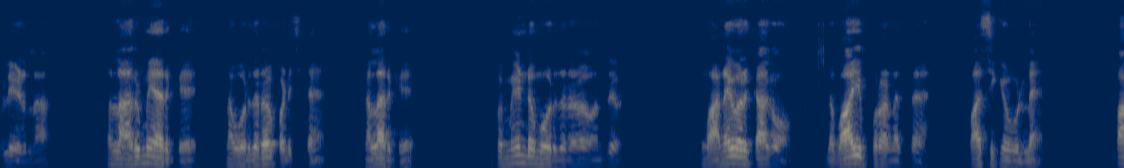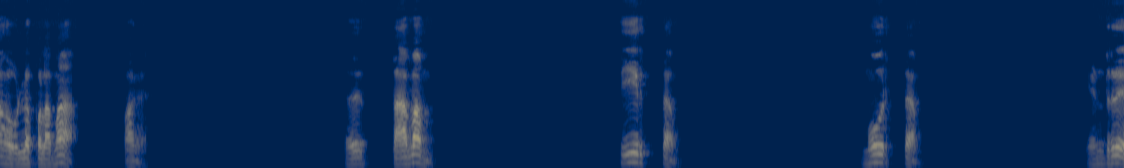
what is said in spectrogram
வெளியிடலாம். நல்லா அருமையாக இருக்குது நான் ஒரு தடவை படிச்சிட்டேன். நல்லாயிருக்கு இப்போ மீண்டும் ஒரு தடவை வந்து உங்கள் அனைவருக்காகவும் இந்த வாயு புராணத்தை வாசிக்க உள்ளேன். வாங்க உள்ள போலாமா? வாங்க. தவம் தீர்த்தம். மூர்த்தம் என்று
